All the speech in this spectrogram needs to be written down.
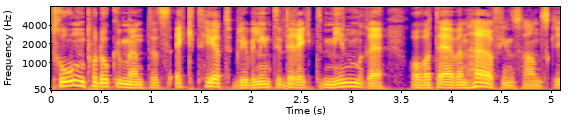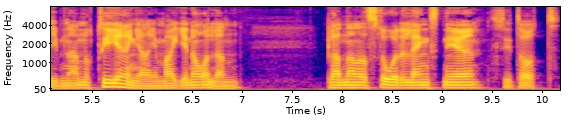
Tron på dokumentets äkthet blir väl inte direkt mindre av att det även här finns handskrivna noteringar i marginalen. Bland annat står det längst ner, citat,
